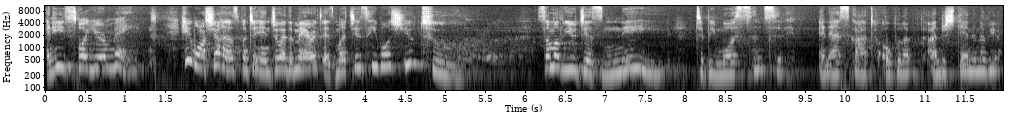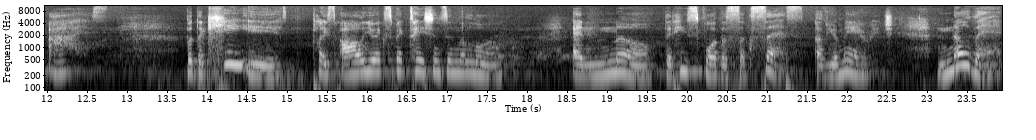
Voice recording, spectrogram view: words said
and He's for your mate. He wants your husband to enjoy the marriage as much as He wants you to. Some of you just need to be more sensitive and ask God to open up the understanding of your eyes. But the key is place all your expectations in the Lord and know that He's for the success of your marriage. Know that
